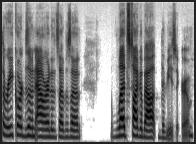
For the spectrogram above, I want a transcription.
three quarters of an hour into this episode. Let's talk about the music room.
